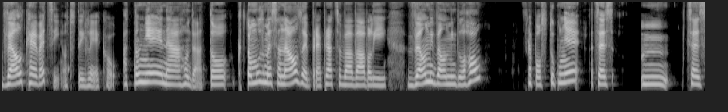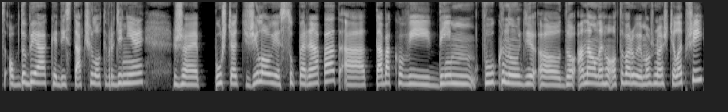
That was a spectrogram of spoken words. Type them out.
veľké veci od tých liekov. A to nie je náhoda. To, k tomu sme sa naozaj prepracovávali veľmi, veľmi dlho a postupne cez cez obdobia, kedy stačilo tvrdenie, že púšťať žilou je super nápad a tabakový dym fúknuť e, do análneho otvaru je možno ešte lepší.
